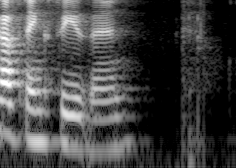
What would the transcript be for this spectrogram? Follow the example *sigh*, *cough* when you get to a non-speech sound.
Chapter 3 Cuffing Season.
